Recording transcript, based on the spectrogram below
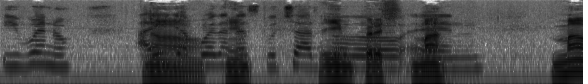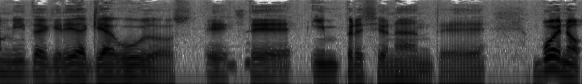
Y bueno, ahí ya pueden escuchar todo en... Mamita querida, qué agudos. Este, impresionante. ¿eh? Bueno,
